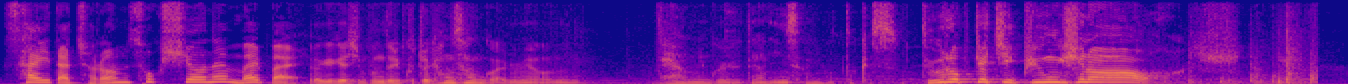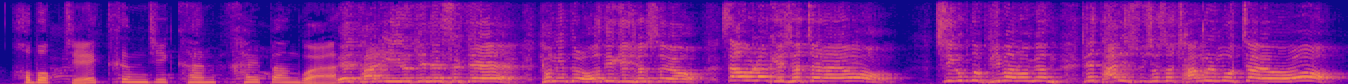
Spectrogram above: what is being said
사이다처럼 속 시원한 말빨 여기 계신 분들이 그쪽 형사인 거 알면 대한민국에 대한 인상이 어떻겠어? 더럽겠지 비웅신아 허벅지에 큼직한 칼빵과 내 다리 이렇게 됐을 때 형님들 어디 계셨어요? 사우나 계셨잖아요 지금도 비만 오면 내 다리 쑤셔서 잠을 못 자요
